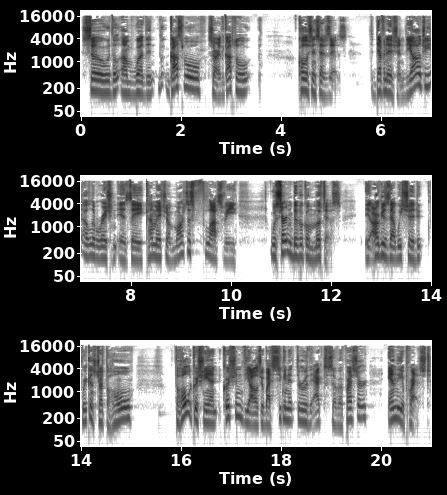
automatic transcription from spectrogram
So the um what the gospel sorry the gospel coalition says this the definition theology of liberation is a combination of Marxist philosophy with certain biblical motives. It argues that we should reconstruct the whole the whole Christian Christian theology by seeking it through the acts of oppressor and the oppressed.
